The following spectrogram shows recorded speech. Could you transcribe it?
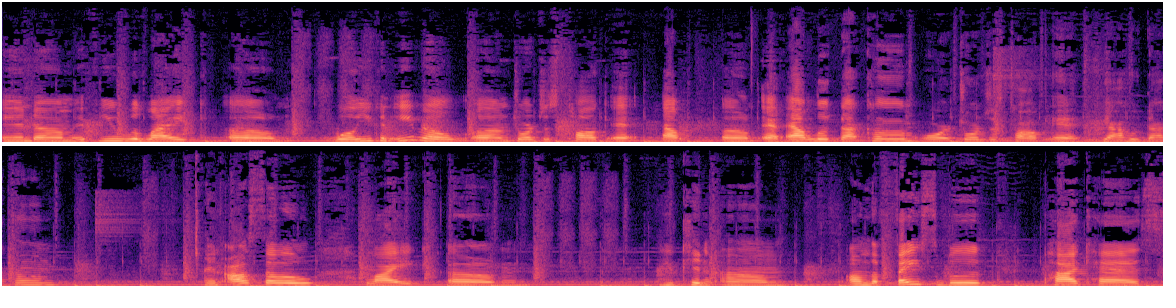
And um, if you would like, um, well, you can email um, Georgia's Talk at out, um, at outlook.com or Georgia's Talk at yahoo.com. And also, like, um, you can um, on the Facebook podcast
